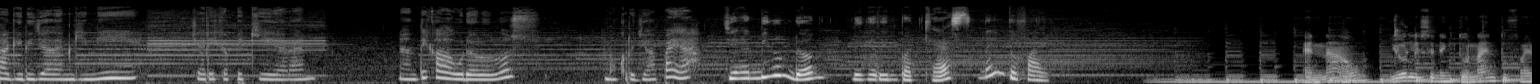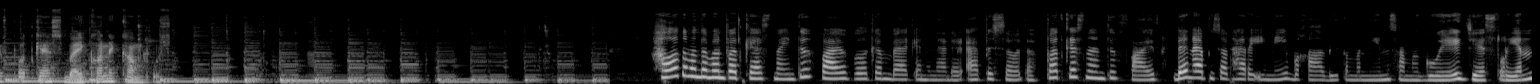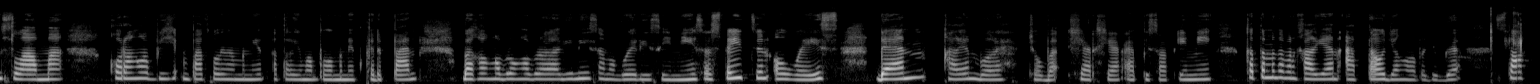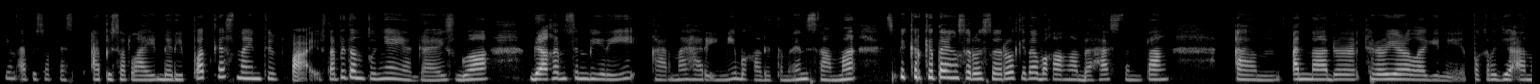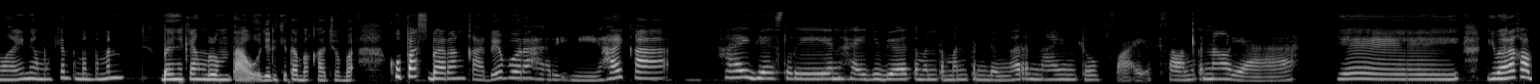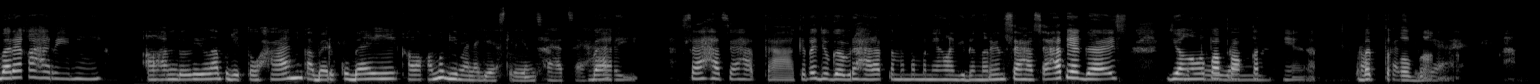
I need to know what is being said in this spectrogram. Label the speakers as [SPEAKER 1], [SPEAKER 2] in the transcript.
[SPEAKER 1] Lagi di jalan gini, jadi kepikiran. Nanti kalau udah lulus, mau kerja apa ya?
[SPEAKER 2] Jangan bingung dong, dengerin podcast 9 to 5.
[SPEAKER 3] And now, you're listening to 9 to 5 podcast by Connect Campus.
[SPEAKER 1] Teman-teman podcast 9 to 5, welcome back in another episode of podcast 9 to 5 Dan episode hari ini bakal ditemenin sama gue, Jesslyn Selama kurang lebih 45 menit atau 50 menit ke depan. Bakal ngobrol-ngobrol lagi nih sama gue di sini So stay tune always. Dan kalian boleh coba share-share episode ini ke teman-teman kalian atau jangan lupa juga stalkin episode episode lain dari podcast 9 to 5. Tapi tentunya ya guys, gue gak akan sendiri karena hari ini bakal ditemenin sama speaker kita yang seru-seru. Kita bakal ngebahas tentang um, another career lagi nih, pekerjaan lain yang mungkin teman-teman banyak yang belum tahu. Jadi kita bakal coba kupas bareng Kak Deborah hari ini. Hai Kak.
[SPEAKER 4] Hai Jesslyn, hai juga teman-teman pendengar 9 to 5. Salam kenal ya.
[SPEAKER 1] Yeay. Gimana kabarnya Kak hari ini?
[SPEAKER 4] Alhamdulillah puji Tuhan, kabarku baik. Kalau kamu gimana Jesslyn? Sehat-sehat?
[SPEAKER 1] Baik. Sehat-sehat Kak. Kita juga berharap teman-teman yang lagi dengerin sehat-sehat ya guys. Jangan Betul lupa prokesnya. Betul banget. Ya.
